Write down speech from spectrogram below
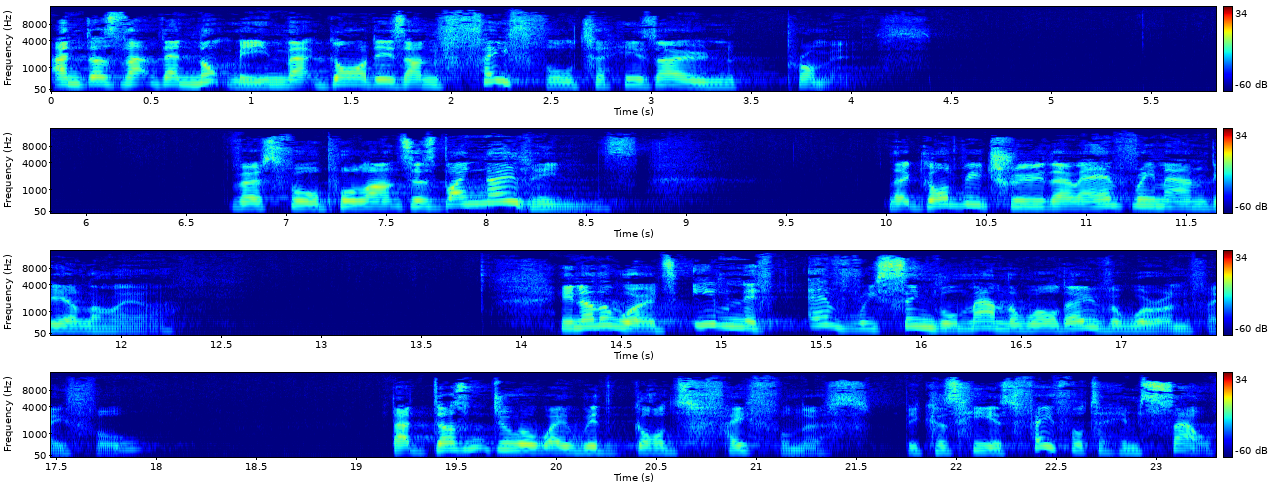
And does that then not mean that God is unfaithful to his own promise? Verse 4, Paul answers, By no means. Let God be true, though every man be a liar. In other words, even if every single man the world over were unfaithful, that doesn't do away with God's faithfulness because he is faithful to himself.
